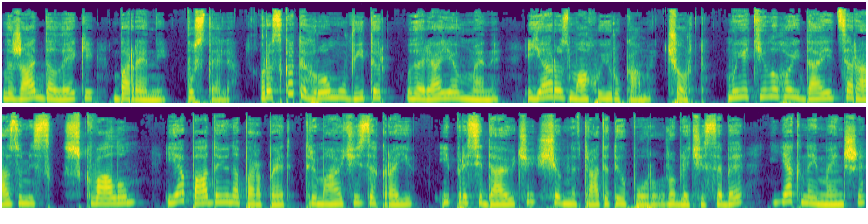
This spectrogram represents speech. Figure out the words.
лежать далекі барени, пустеля. Розкати грому вітер ударяє в мене, і я розмахую руками. Чорт, моє тіло гойдається разом із шквалом, я падаю на парапет, тримаючись за краї і присідаючи, щоб не втратити опору, роблячи себе якнайменше,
